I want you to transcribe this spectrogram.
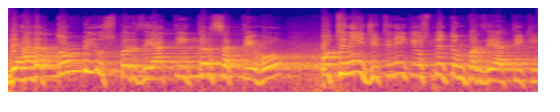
لہذا تم بھی اس پر زیادتی کر سکتے ہو اتنی جتنی کہ اس نے تم پر زیادتی کی۔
